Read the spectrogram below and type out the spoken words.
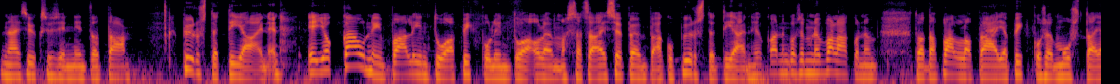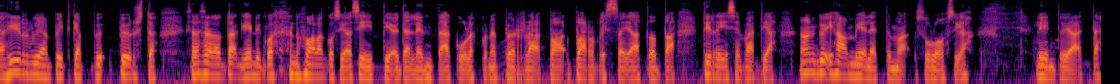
näin syksyisin, niin tota, pyrstötiainen. Ei ole kauniimpaa lintua, pikkulintua olemassa tai söpömpää kuin pyrstötiainen, joka on niin semmoinen valakoinen tuota, pallopää ja pikkusen musta ja hirviän pitkä py- pyrstö. Sä sanotaankin niin kuin, valkoisia siittiöitä lentää kuule, kun ne pörrää parvissa ja tota, tirisevät. Ja ne on niin ihan mielettömän sulosia lintuja. Että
